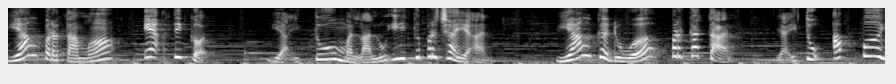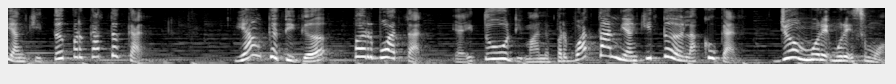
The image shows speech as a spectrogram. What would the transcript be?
yang pertama i'tikad iaitu melalui kepercayaan. Yang kedua perkataan iaitu apa yang kita perkatakan. Yang ketiga perbuatan iaitu di mana perbuatan yang kita lakukan. Jom murid-murid semua.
